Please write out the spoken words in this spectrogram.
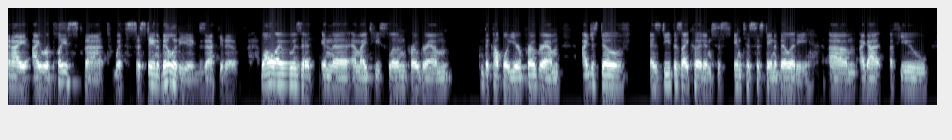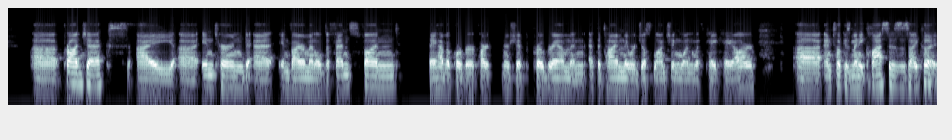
And I, I replaced that with sustainability executive. While I was at in the MIT Sloan program, the couple year program, I just dove as deep as I could into, into sustainability. Um, I got a few uh, projects. I uh, interned at Environmental Defense Fund. They have a corporate partnership program, and at the time they were just launching one with KKR, uh, and took as many classes as I could.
